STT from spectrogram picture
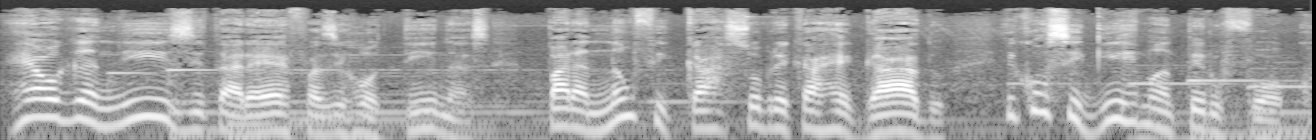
Reorganize tarefas e rotinas para não ficar sobrecarregado e conseguir manter o foco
